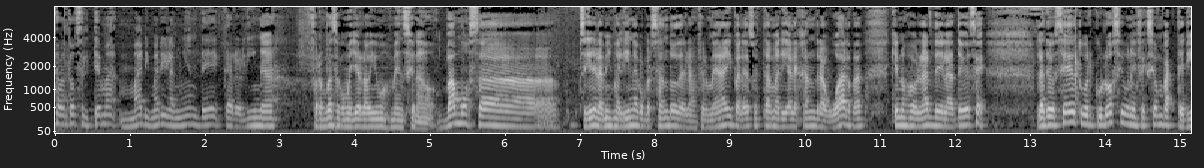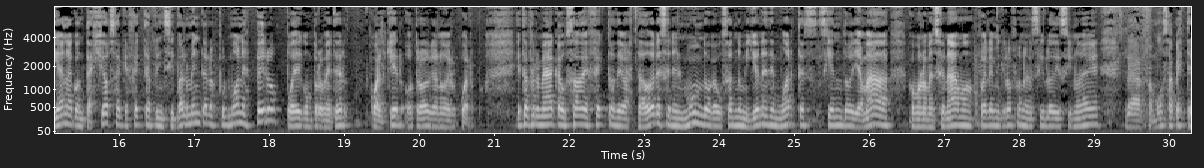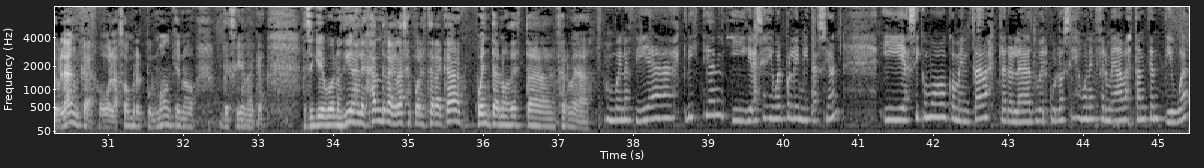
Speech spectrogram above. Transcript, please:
Estaba entonces el tema Mari Mari Lamien de Carolina Frambuesa, como ya lo habíamos mencionado. Vamos a seguir en la misma línea conversando de la enfermedad y para eso está María Alejandra Guarda, que nos va a hablar de la TBC. La TBC de tuberculosis es una infección bacteriana contagiosa que afecta principalmente a los pulmones, pero puede comprometer cualquier otro órgano del cuerpo. Esta enfermedad ha causado efectos devastadores en el mundo, causando millones de muertes, siendo llamada, como lo mencionábamos fuera de micrófono en el siglo XIX, la famosa peste blanca o la sombra del pulmón que nos decían acá. Así que buenos días Alejandra, gracias por estar acá. Cuéntanos de esta enfermedad. Buenos días Cristian y gracias igual por la invitación. Y así como comentabas, claro, la tuberculosis es una enfermedad bastante antigua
